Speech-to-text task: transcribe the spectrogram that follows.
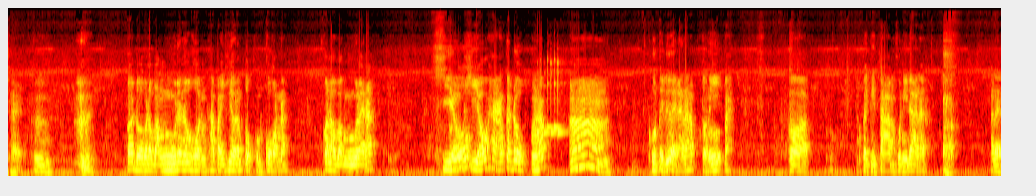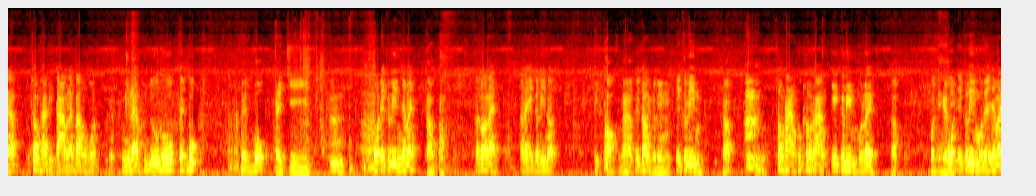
ใช่อืมก็โดนระวังงูด้วยนะทุกคน ถ้าไปเที่ยวน้ำตกขุนกรนะ ก็ระวังงูอะไรนะ เขียวงูเขียวหางกระดกนะครับ อืมพูดไปเรื่อยแล้วนะครับ ตอนนี้ไปก็ไปติดตามคนนี้ได้นะ อะไรนะครับ ช่องทางติดตามอะไรบ้างโค้ดมีแล้ว YouTube Facebook เฟซบุ๊กไอจีอืมโค้ดเอกลินใช่ไหม ครับ แล้วก็อะไร อะไรเอกลินเนาะทิกตอกนะครับ TikTok เอกลิน เอกลิน ครับ ช่องทางทุกช่องทางเอกลินหมดเลยโคตรเอกโค้ดลินเอกลินหมดเลยใช่ไหม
